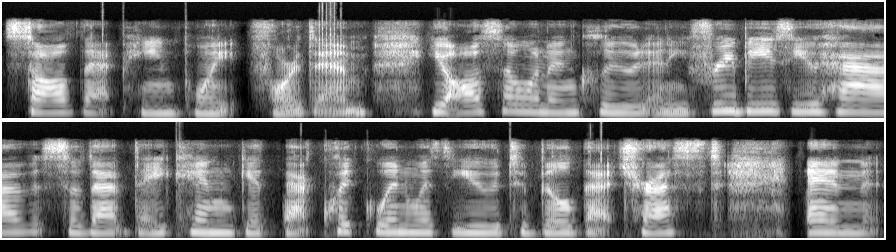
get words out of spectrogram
solve that pain point for them? You also want to include any freebies you have so that they can get that quick win with you to build that trust and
